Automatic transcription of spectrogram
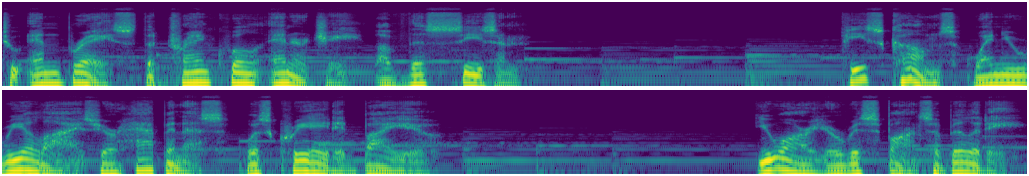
to embrace the tranquil energy of this season. Peace comes when you realize your happiness was created by you. You are your responsibility.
